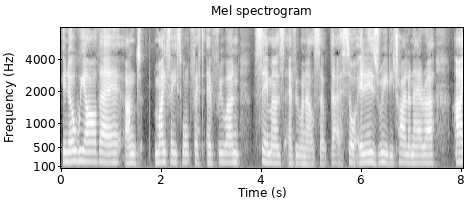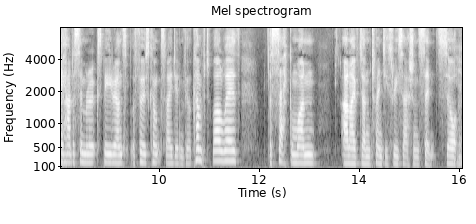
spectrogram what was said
You know, we are there and my face won't fit everyone, same as everyone else out there. So it is really trial and error. I had a similar experience. The first counsellor I didn't feel comfortable with. The second one, and I've done 23 sessions since. So, Yeah.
